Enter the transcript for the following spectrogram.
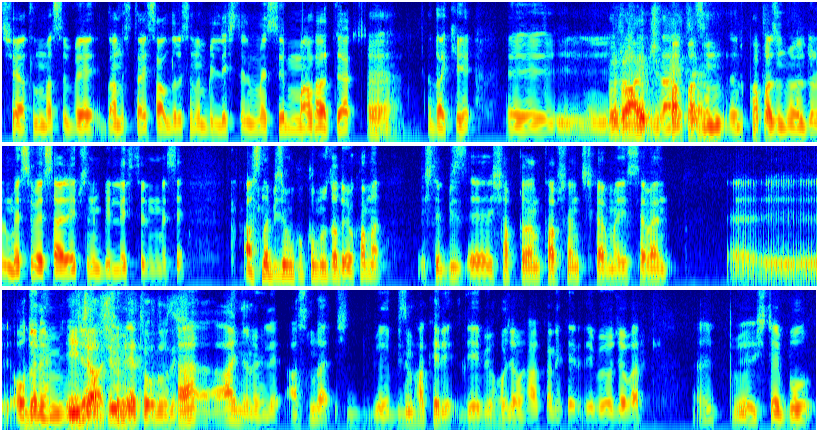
şey atılması ve Danıştay saldırısının birleştirilmesi, Malatya'daki e, Rahip papazın, papazın öldürülmesi vesaire hepsinin birleştirilmesi aslında bizim hukukumuzda da yok ama işte biz e, şapkadan tavşan çıkarmayı seven e, o dönemin icatçı bir millet olduğumuz için. Ha, aynen öyle. Aslında işte, bizim Hakeri diye bir hoca var. Hakan Hakeri diye bir hoca var. E, işte bu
